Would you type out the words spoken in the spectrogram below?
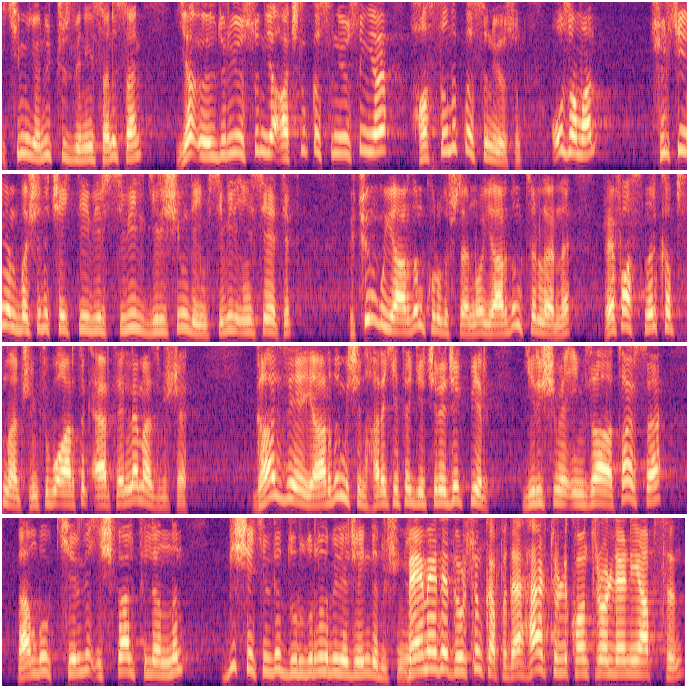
2 milyon 300 bin insanı sen ya öldürüyorsun ya açlıkla sınıyorsun ya hastalıkla sınıyorsun. O zaman Türkiye'nin başını çektiği bir sivil girişim diyeyim, sivil inisiyatif bütün bu yardım kuruluşlarını, o yardım tırlarını refah sınır kapısından çünkü bu artık ertelenemez bir şey. Gazze'ye yardım için harekete geçirecek bir girişime imza atarsa Ben bu kirli işgal planının bir şekilde durdurulabileceğini de düşünüyorum. BM'de dursun kapıda her türlü kontrollerini yapsın.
